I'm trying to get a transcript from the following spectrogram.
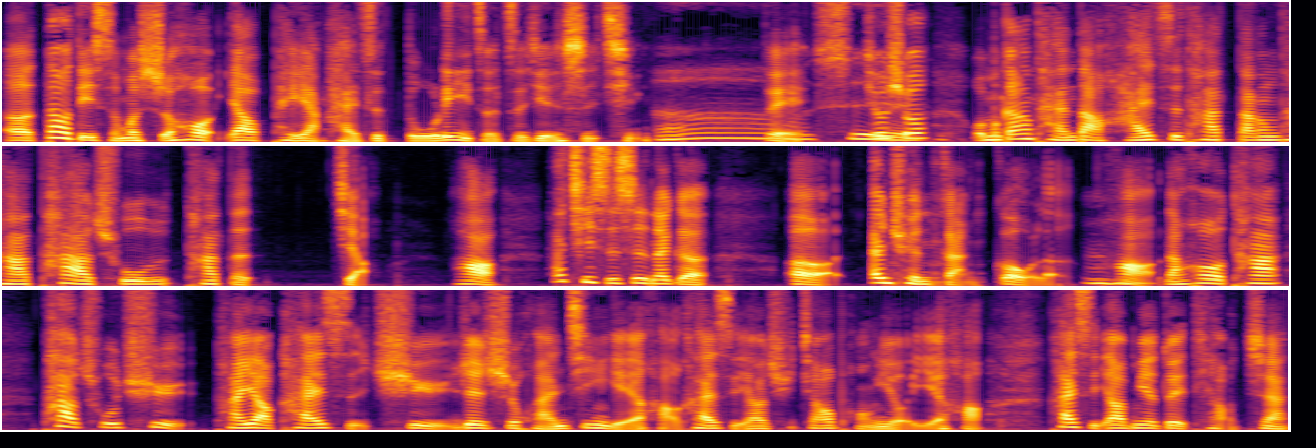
呃，到底什么时候要培养孩子独立着这件事情啊？对，是，就是说我们刚刚谈到孩子，他当他踏出他的脚，哈，他其实是那个呃安全感够了，哈，然后他踏出去，他要开始去认识环境也好，开始要去交朋友也好，开始要面对挑战。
